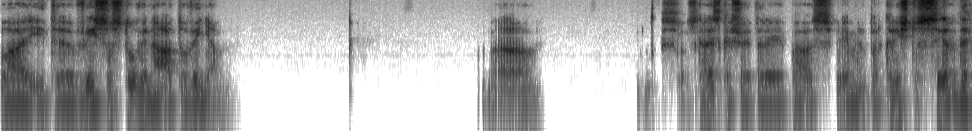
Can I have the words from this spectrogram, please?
lai it visus tuvinātu viņam. Skaisti, ka šeit arī pāvis piemin par Kristus sirdi.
